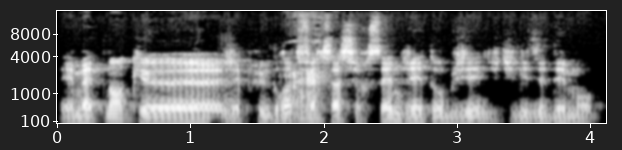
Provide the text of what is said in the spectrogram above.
Et maintenant que j'ai plus le droit de faire ça sur scène, j'ai été obligé d'utiliser des mots.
